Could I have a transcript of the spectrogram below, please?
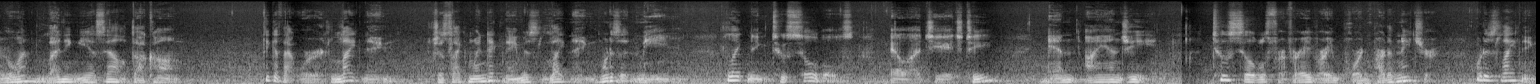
everyone, lightningesl.com. Think of that word, lightning, just like my nickname is Lightning. What does it mean? Lightning, two syllables, L I G H T N I N G. Two syllables for a very, very important part of nature. What is lightning?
